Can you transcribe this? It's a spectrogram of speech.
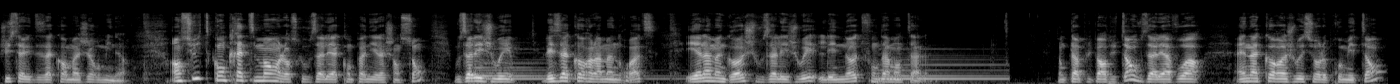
juste avec des accords majeurs ou mineurs. Ensuite, concrètement, lorsque vous allez accompagner la chanson, vous allez jouer les accords à la main droite, et à la main gauche, vous allez jouer les notes fondamentales. Donc la plupart du temps, vous allez avoir un accord à jouer sur le premier temps,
